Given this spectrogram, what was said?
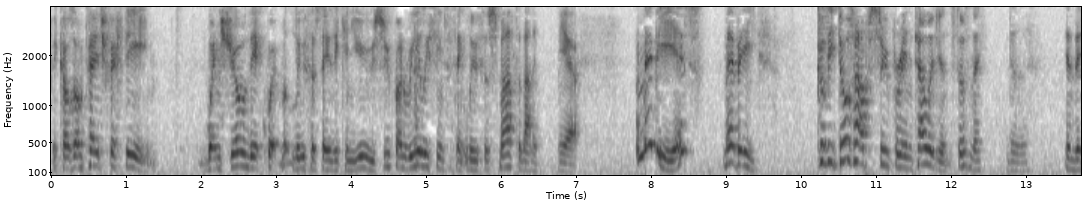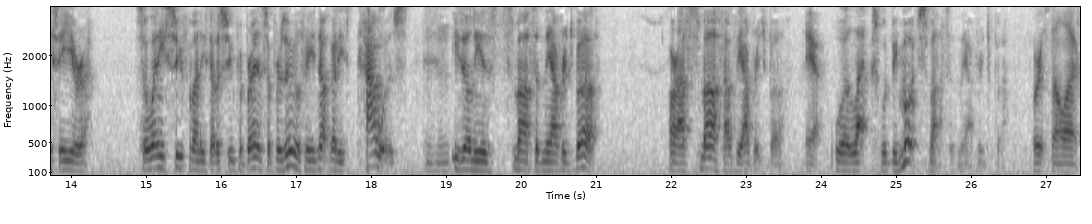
Because on page 15, when shown the equipment Luthor says he can use, Superman really seems to think Luthor's smarter than him. Yeah. And maybe he is. Maybe Because he does have super intelligence, doesn't he? Does he? In this era. So when he's Superman, he's got a super brain. So presumably, he's not got his powers, Mhm. he's only as smarter than the average bear, or as smart as the average bear. Yeah. Where Lex would be much smarter than the average bear. Where it's not like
